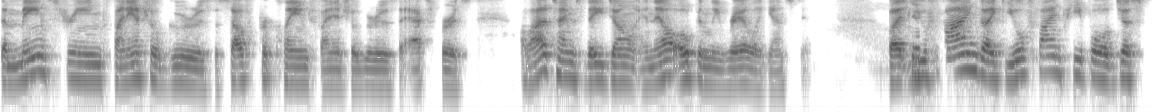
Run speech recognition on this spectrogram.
the mainstream financial gurus the self-proclaimed financial gurus the experts a lot of times they don't and they'll openly rail against it. But you find like you'll find people just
